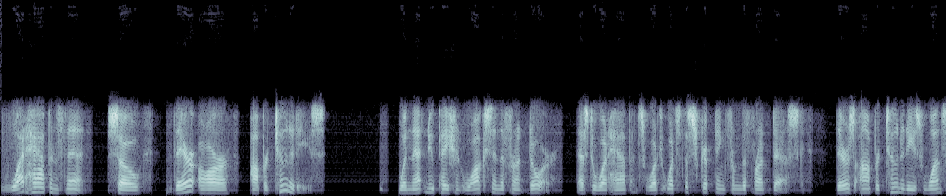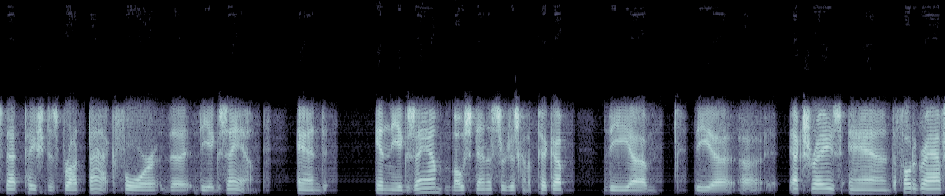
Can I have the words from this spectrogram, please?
what happens then? So there are opportunities when that new patient walks in the front door as to what happens. What, what's the scripting from the front desk? There's opportunities once that patient is brought back for the, the exam. And in the exam, most dentists are just going to pick up the um, the uh, uh, X-rays and the photographs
